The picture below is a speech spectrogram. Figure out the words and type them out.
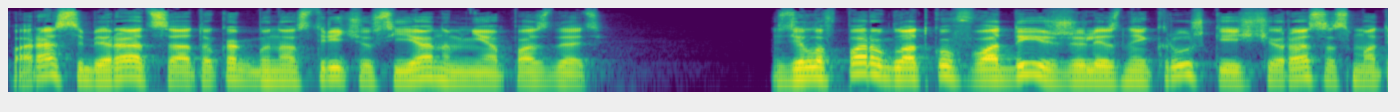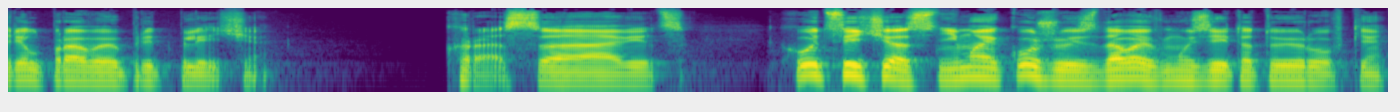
Пора собираться, а то как бы на встречу с Яном не опоздать. Сделав пару глотков воды из железной кружки, еще раз осмотрел правое предплечье. Красавец! Хоть сейчас снимай кожу и сдавай в музей татуировки.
